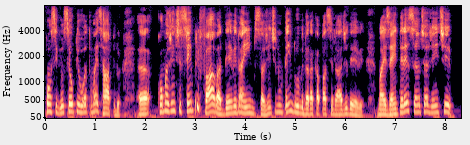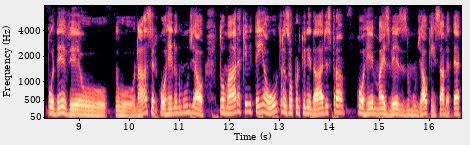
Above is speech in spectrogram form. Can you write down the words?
conseguiu ser o piloto mais rápido. Uh, como a gente sempre fala dele na IMSA, a gente não tem dúvida da capacidade dele, mas é interessante a gente poder ver o, o Nasser correndo no Mundial. Tomara que ele tenha outras oportunidades para correr mais vezes no Mundial, quem sabe até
